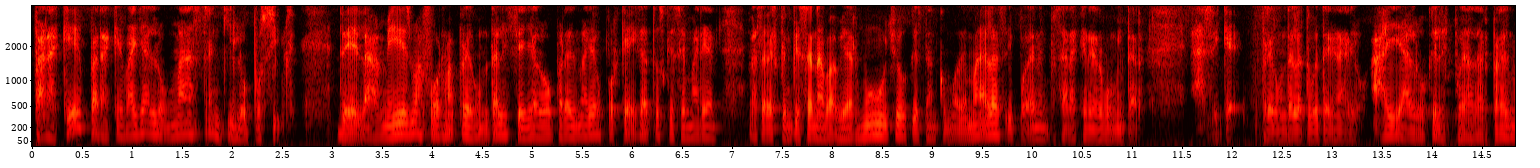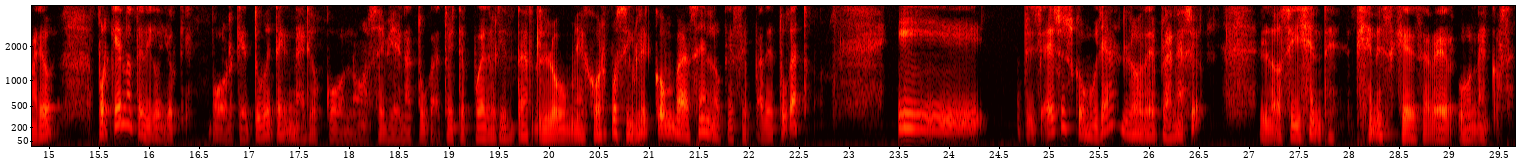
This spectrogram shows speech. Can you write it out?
¿Para qué? Para que vaya lo más tranquilo posible. De la misma forma, pregúntale si hay algo para el mareo, porque hay gatos que se marean. Vas a ver que empiezan a babear mucho, que están como de malas y pueden empezar a querer vomitar. Así que pregúntale a tu veterinario, ¿hay algo que les pueda dar para el mareo? ¿Por qué no te digo yo qué? Porque tu veterinario conoce bien a tu gato y te puede orientar lo mejor posible con base en lo que sepa de tu gato. Y eso es como ya lo de planeación. Lo siguiente, tienes que saber una cosa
